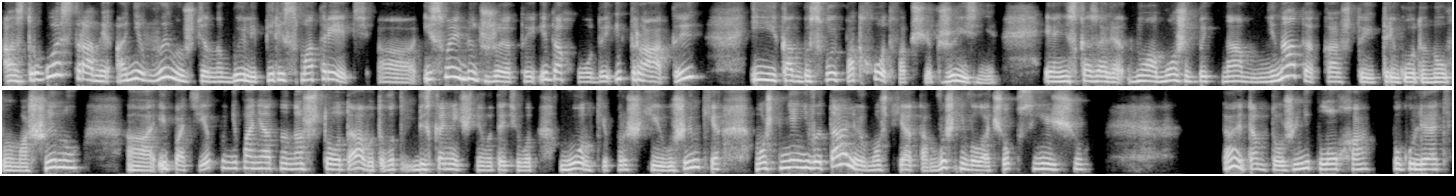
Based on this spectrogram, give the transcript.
А с другой стороны, они вынуждены были пересмотреть э, и свои бюджеты, и доходы, и траты, и как бы свой подход вообще к жизни. И они сказали, сказали, ну а может быть нам не надо каждые три года новую машину, а, ипотеку непонятно на что, да, вот, вот бесконечные вот эти вот гонки, прыжки, ужимки. Может, мне не в Италию, может, я там Вышний Волочок съезжу, да, и там тоже неплохо погулять.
